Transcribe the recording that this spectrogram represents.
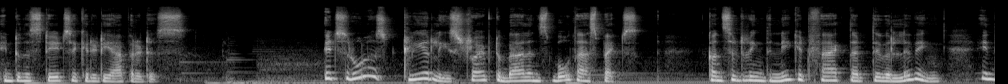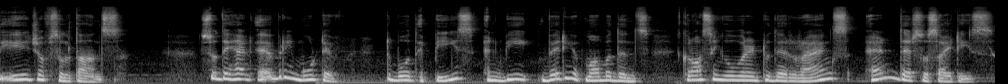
into the state security apparatus. Its rulers clearly strived to balance both aspects, considering the naked fact that they were living in the age of sultans. So they had every motive to both appease and be wary of Mohammedans crossing over into their ranks and their societies.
